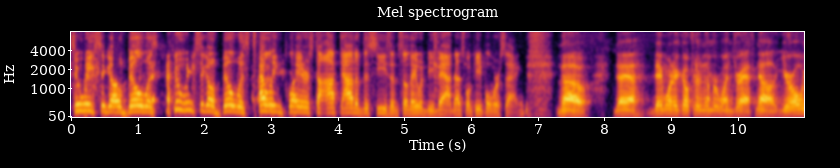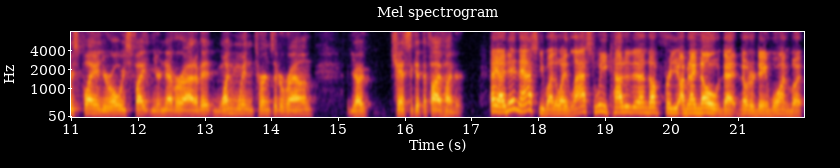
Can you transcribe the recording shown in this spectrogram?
Two weeks ago, Bill was two weeks ago. Bill was telling players to opt out of the season so they would be bad. That's what people were saying. No, they, uh, they want to go for the number one draft. No, you're always playing, you're always fighting, you're never out of it. One win turns it around. You know, chance to get to 500. Hey, I didn't ask you, by the way, last week, how did it end up for you? I mean, I know that Notre Dame won, but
